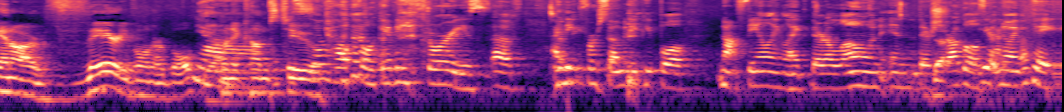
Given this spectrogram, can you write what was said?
and are very vulnerable Yeah. when it comes Which to. so helpful giving stories of I think for so many people not feeling like they're alone in their Yeah. struggles, Yeah. but knowing okay,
